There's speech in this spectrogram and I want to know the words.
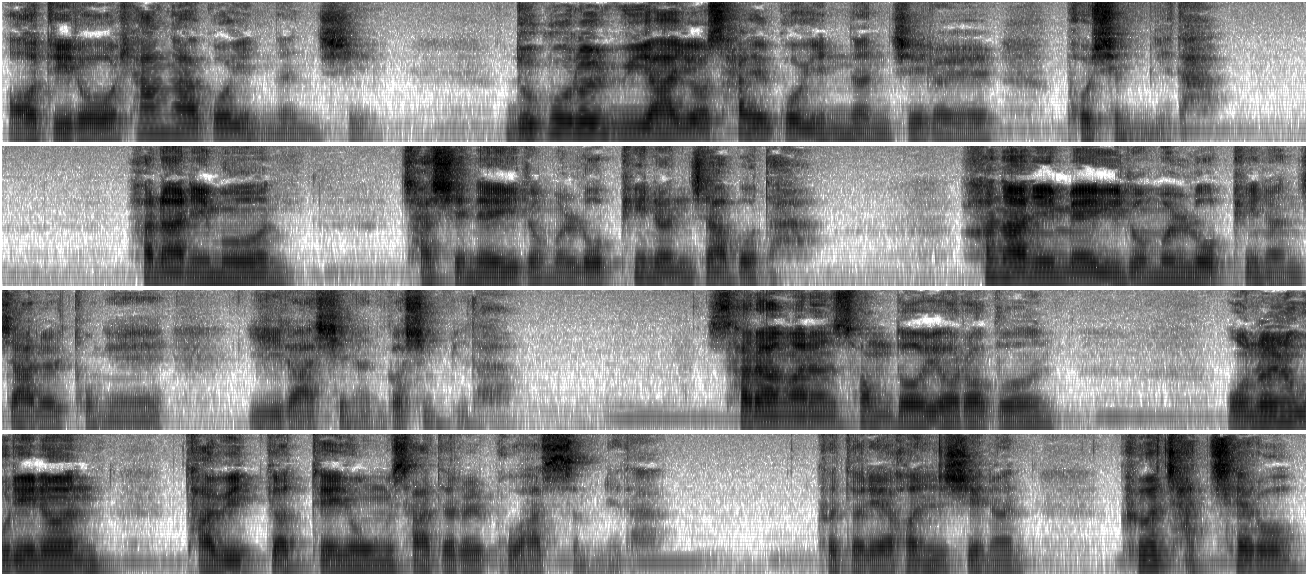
어디로 향하고 있는지, 누구를 위하여 살고 있는지를 보십니다. 하나님은 자신의 이름을 높이는 자보다 하나님의 이름을 높이는 자를 통해 일하시는 것입니다. 사랑하는 성도 여러분, 오늘 우리는 다윗 곁의 용사들을 보았습니다. 그들의 헌신은 그 자체로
